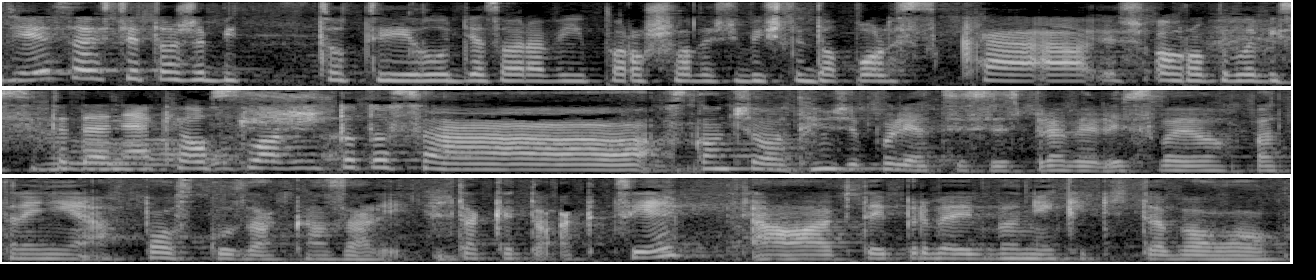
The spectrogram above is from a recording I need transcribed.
deje sa ešte to, že by to tí ľudia z Oravy porušovali, že by išli do Polska a urobili by si teda no, nejaké oslavy? Toto sa skončilo tým, že Poliaci si spravili svoje opatrenie a v Polsku zakázali takéto akcie, ale v tej prvej vlne, keď to bolo,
